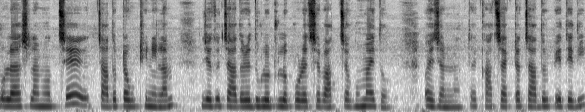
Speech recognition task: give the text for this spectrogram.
চলে আসলাম হচ্ছে চাদরটা উঠিয়ে নিলাম। যেহেতু চাদরে ধুলো টুলো পড়েছে, বাচ্চা ঘুমায় তো, ওই জন্য। তো কাঁচা একটা চাদর পেতে দিই।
